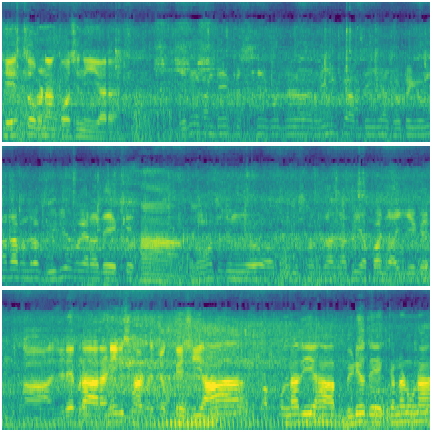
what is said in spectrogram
ਸਿਹਤ ਤੋਂ ਬਿਨਾ ਕੁਝ ਨਹੀਂ ਯਾਰ। ਜਿਹੜੇ ਬੰਦੇ ਪਿੱਛੇ ਕੁਝ ਰਨਿੰਗ ਕਰਦੇ ਜਾਂ ਛੋਟੇ ਉਹਨਾਂ ਦਾ ਬੰਦਾ ਵੀਡੀਓ ਵਗੈਰਾ ਦੇਖ ਕੇ ਹਾਂ। ਬਹੁਤ ਜਨੂੰ ਉਹ ਛੱਡਦਾਗਾ ਵੀ ਆਪਾਂ ਜਾਈਏ ਕਰੀ ਹਾਂ ਜਿਹੜੇ ਭਰਾ ਰਣੀ ਛੱਡ ਚੁੱਕੇ ਸੀ ਆ ਉਹਨਾਂ ਦੀ ਆਹ ਵੀਡੀਓ ਦੇਖ ਕੇ ਉਹਨਾਂ ਨੂੰ ਨਾ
